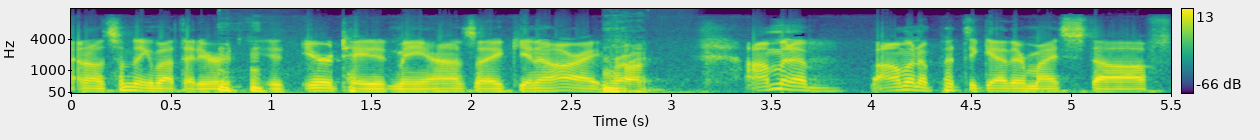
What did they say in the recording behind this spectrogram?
I don't know something about that irritated, irritated me. I was like, you know, all right, right. I'm gonna I'm gonna put together my stuff.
